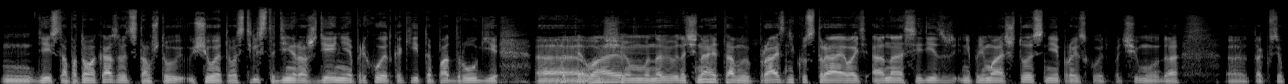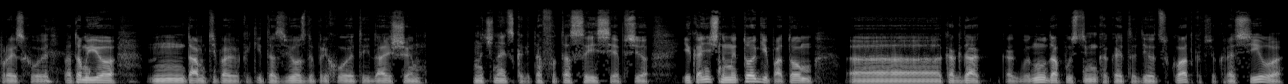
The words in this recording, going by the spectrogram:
действие, а потом оказывается там, что еще у этого стилиста день рождения, приходят какие-то подруги, э, в общем, на, начинает там праздник устраивать, а она сидит, не понимает, что с ней происходит, почему, да, э, так все происходит. Потом ее там, типа, какие-то звезды приходят, и дальше начинается какая-то фотосессия, все. И в конечном итоге потом, э, когда, как бы, ну, допустим, какая-то делается укладка, все красиво,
